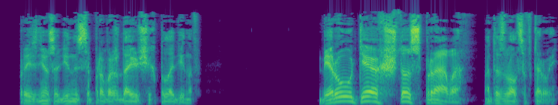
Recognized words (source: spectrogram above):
— произнес один из сопровождающих паладинов. «Беру тех, что справа», — отозвался второй.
